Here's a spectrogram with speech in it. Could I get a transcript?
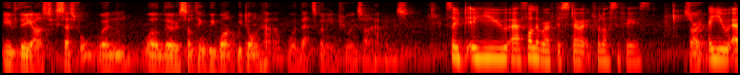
if they are successful when well there is something we want we don't have, well that's going to influence our happiness. So, are you a follower of the Stoic philosophies? Sorry. Are you a,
